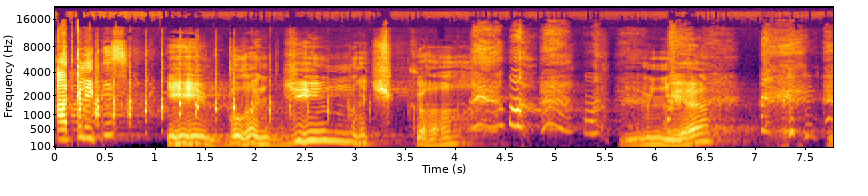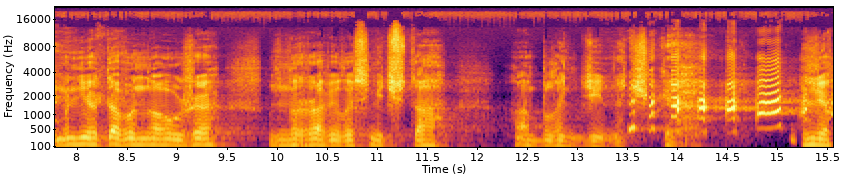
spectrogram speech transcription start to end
откликнись. И блондиночка. Мне, мне давно уже нравилась мечта о блондиночке. Лет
